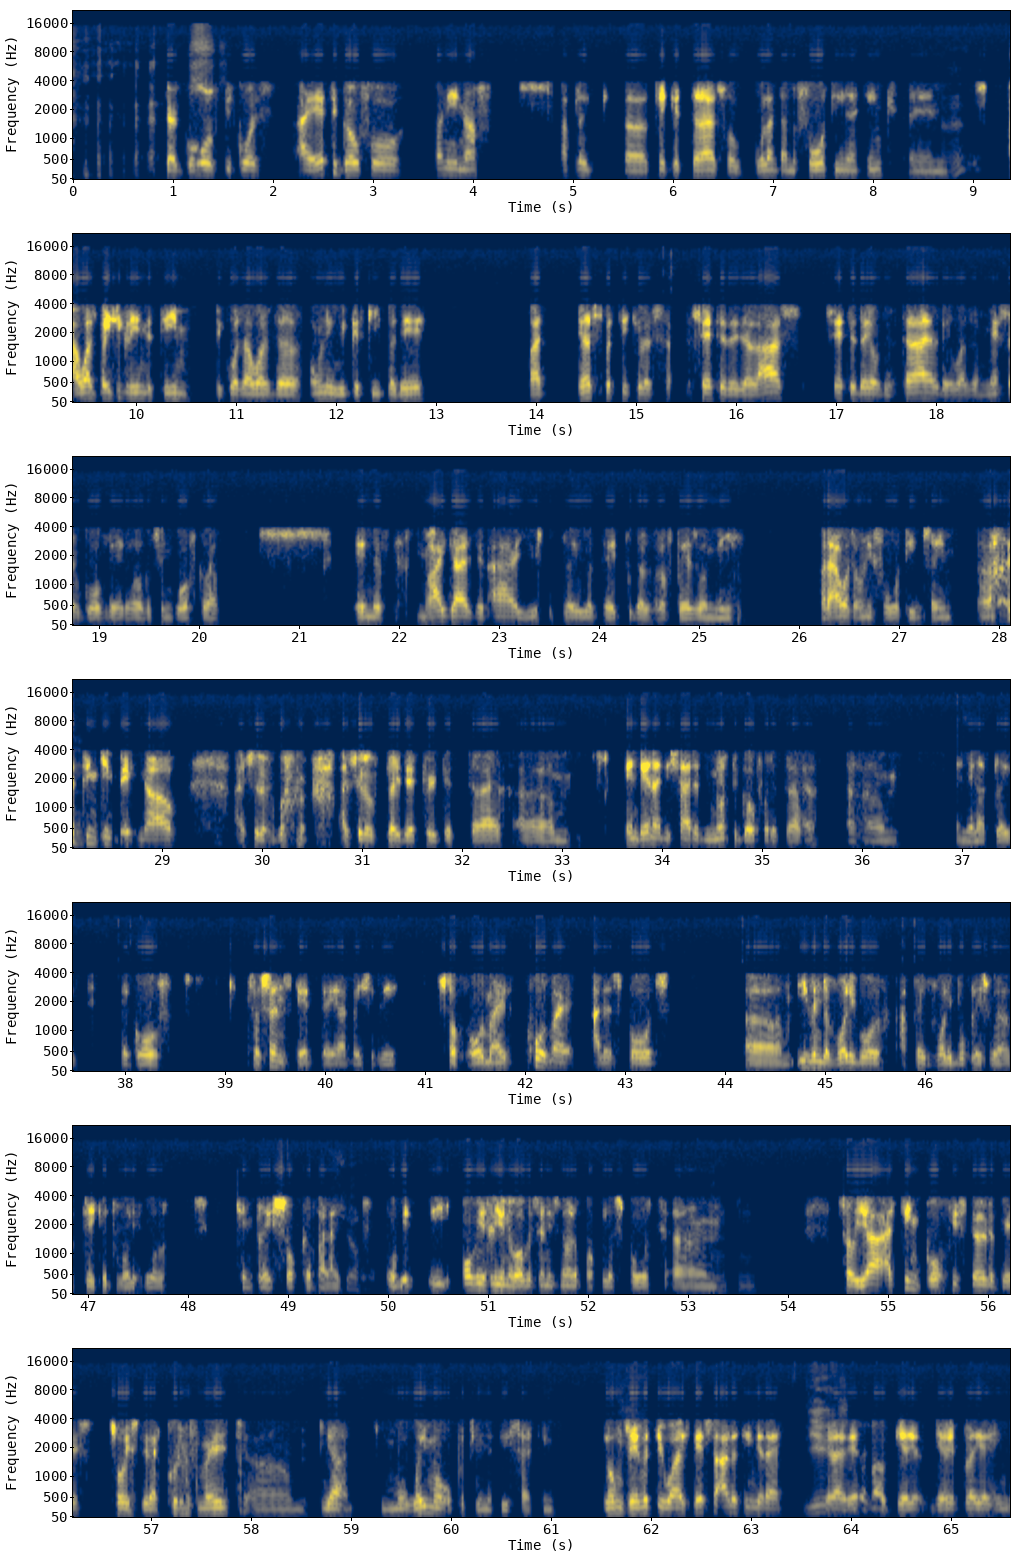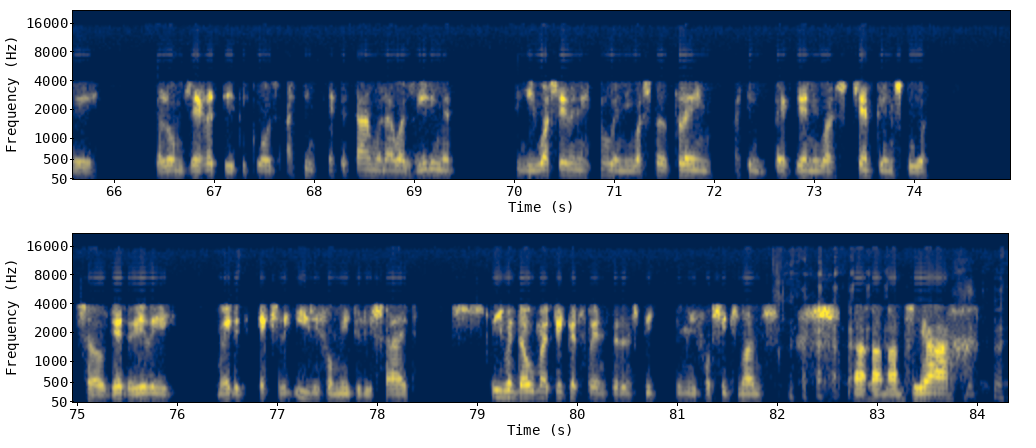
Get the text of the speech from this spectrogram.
the golf because I had to go for, funny enough, I played uh, cricket trials for Boland under 14, I think. And Uh-huh. I was basically in the team because I was the only wicket keeper there. But this particular S- Saturday, the last Saturday of the trial, there was a massive golf day at the Robertson Golf Club. And the, my guys that I used to play with, they put a lot of pressure on me. But I was only 14, same. Uh, thinking back now, I should have gone, I should have played that cricket trial. Um, and then I decided not to go for the trial. Um, and then I played the golf. So since that day, I basically stopped all my all my other sports. Um, even the volleyball, I played volleyball as well, cricket, volleyball. Can play soccer, but I Sure. obviously, obviously in Robertson it's not a popular sport. Um, Mhm. so yeah, I think golf is still the best choice that I could have made. Um, yeah, more, way more opportunities. I think longevity wise, that's the other thing that I that I read about Gary, Gary Player in the the longevity because I think at the time when I was reading it, I think he was 72 and he was still playing. I think back then he was Champions Tour. So that really made it actually easy for me to decide. Even though my cricket friends didn't speak to me for six months. uh, yeah,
